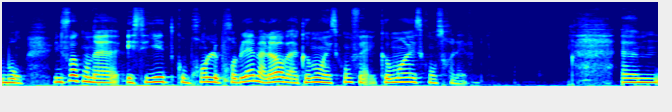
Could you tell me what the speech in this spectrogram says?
Bon, une fois qu'on a essayé de comprendre le problème, alors bah, comment est-ce qu'on fait? Comment est-ce qu'on se relève? Euh,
